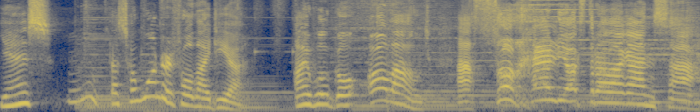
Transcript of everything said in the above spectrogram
Yes, that's a wonderful idea. I will go all out. A Sogelio extravaganza.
